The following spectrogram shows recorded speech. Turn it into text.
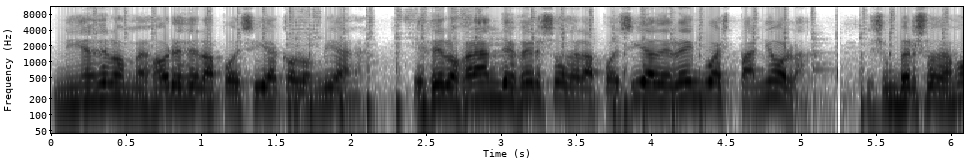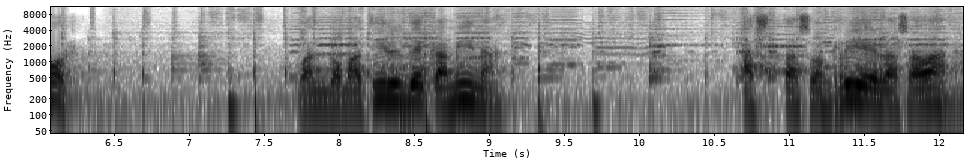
ni es de los mejores de la poesía colombiana, es de los grandes versos de la poesía de lengua española. Es un verso de amor. Cuando Matilde camina, hasta sonríe la sabana.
